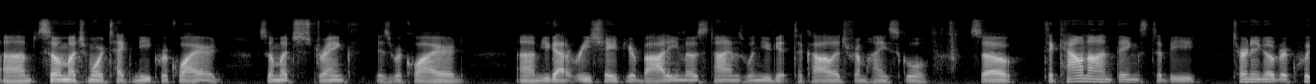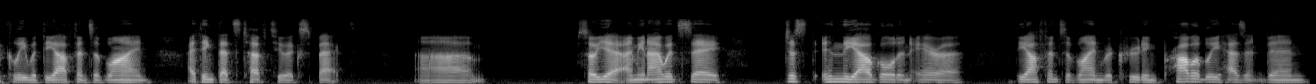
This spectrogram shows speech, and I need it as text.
Um, so much more technique required, so much strength is required. Um, you got to reshape your body most times when you get to college from high school. So to count on things to be turning over quickly with the offensive line, I think that's tough to expect. Um, so yeah, I mean, I would say just in the Al Golden era, the offensive line recruiting probably hasn't been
